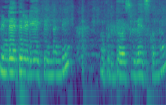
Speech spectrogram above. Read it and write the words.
పిండి అయితే రెడీ అయిపోయిందండి. అప్పుడు దోశలు వేసుకుందాం.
